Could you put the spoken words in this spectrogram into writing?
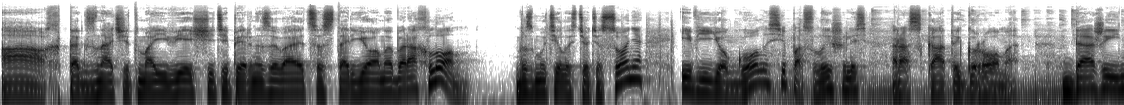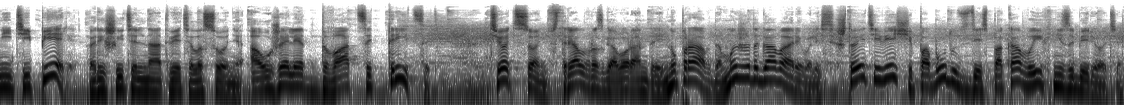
«Ах, так значит, мои вещи теперь называются старьем и барахлом», — возмутилась тетя Соня, и в ее голосе послышались раскаты грома. «Даже и не теперь», — решительно ответила Соня, «а уже лет двадцать-тридцать. Тетя Сонь, встрял в разговор Андрей. Ну правда, мы же договаривались, что эти вещи побудут здесь, пока вы их не заберете.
